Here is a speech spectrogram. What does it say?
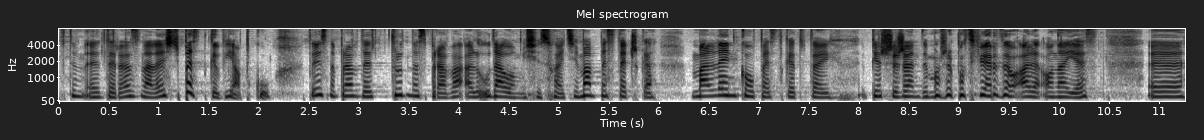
w tym e, teraz znaleźć pestkę w jabłku. To jest naprawdę trudna sprawa, ale udało mi się, słuchajcie. Mam pesteczkę, maleńką pestkę tutaj. Pierwsze rzędy może potwierdzą, ale ona jest. E,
